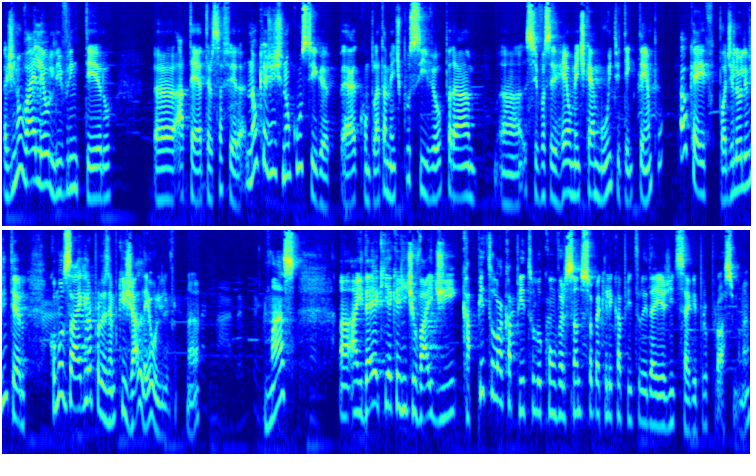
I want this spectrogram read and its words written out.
a gente não vai ler o livro inteiro uh, até terça-feira. Não que a gente não consiga, é completamente possível para, uh, se você realmente quer muito e tem tempo, ok, pode ler o livro inteiro. Como o Zeigler, por exemplo, que já leu o livro, né? Mas a, a ideia aqui é que a gente vai de capítulo a capítulo conversando sobre aquele capítulo e daí a gente segue para o próximo, né?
